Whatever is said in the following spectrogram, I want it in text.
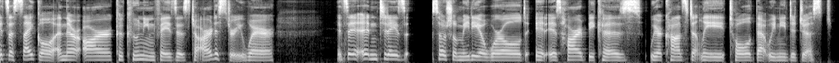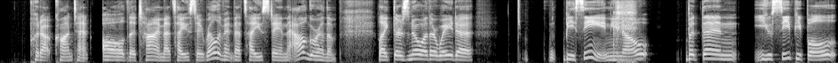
it's a cycle and there are cocooning phases to artistry where it's in today's social media world, it is hard because we are constantly told that we need to just put out content all the time. That's how you stay relevant. That's how you stay in the algorithm. Like there's no other way to be seen, you know? but then you see people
